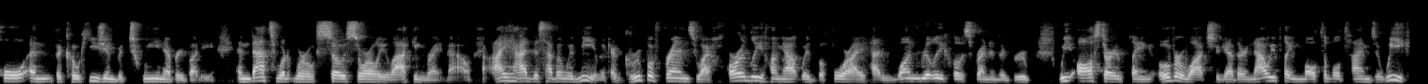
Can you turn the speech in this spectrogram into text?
whole and the cohesion between everybody. And that's what we're so sorely lacking right now. I had this happen with me, like a group of friends who I hardly hung out with before. I had one really close friend in the group. We all started playing Overwatch together. Now we play multiple times a week,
